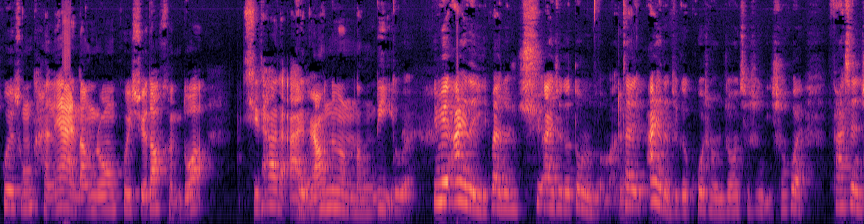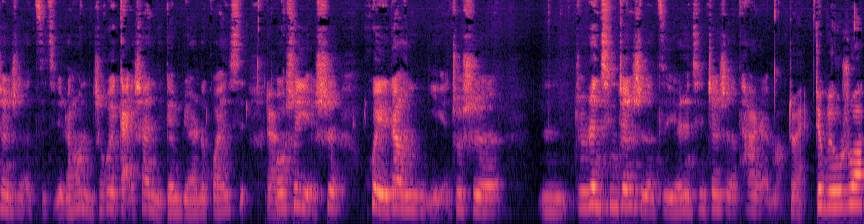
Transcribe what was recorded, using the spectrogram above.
会从谈恋爱当中会学到很多。其他的爱，然后那种能力，对，因为爱的一半就是去爱这个动作嘛，在爱的这个过程中，其实你是会发现真实的自己，然后你是会改善你跟别人的关系，同时也是会让你就是，嗯，就认清真实的自己，认清真实的他人嘛。对，就比如说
